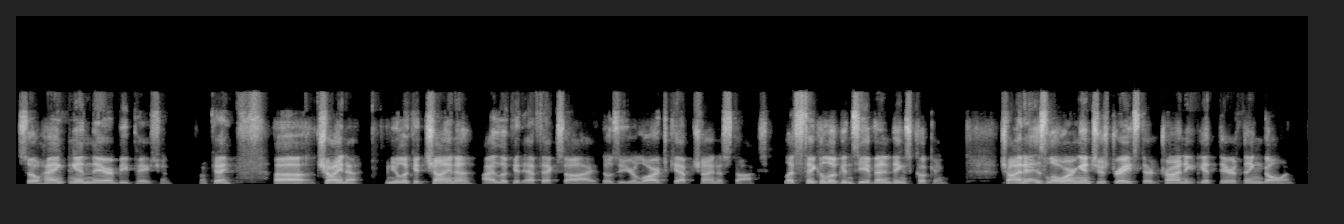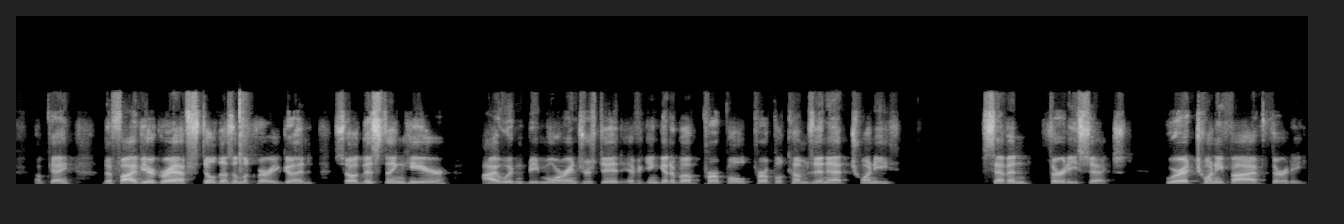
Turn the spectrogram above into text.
So hang in there be patient, okay? Uh, China. When you look at China, I look at FXI. Those are your large cap China stocks. Let's take a look and see if anything's cooking. China is lowering interest rates. They're trying to get their thing going. Okay. The five year graph still doesn't look very good. So this thing here, I wouldn't be more interested if it can get above purple. Purple comes in at 27.36. We're at 25.30.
